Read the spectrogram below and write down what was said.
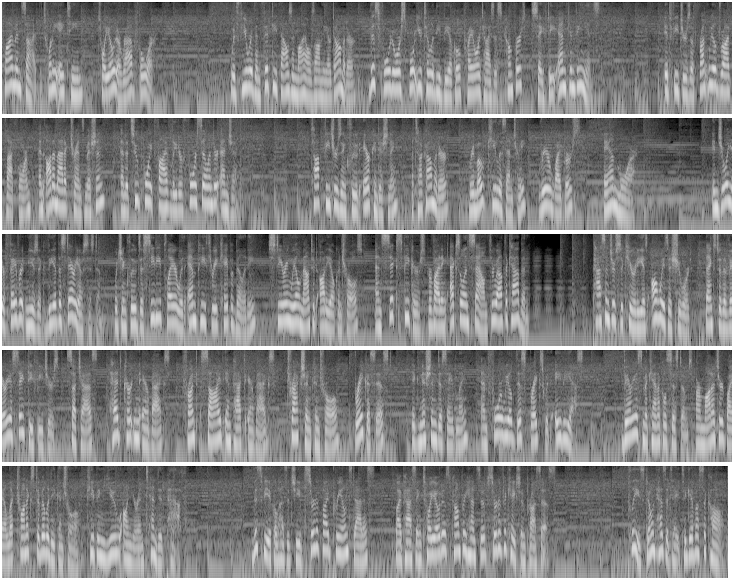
climb inside the 2018 Toyota RAV4. With fewer than 50,000 miles on the odometer, this four-door sport utility vehicle prioritizes comfort, safety, and convenience. It features a front-wheel drive platform, an automatic transmission, and a 2.5-liter four-cylinder engine. Top features include air conditioning, a tachometer, remote keyless entry, rear wipers, and more. Enjoy your favorite music via the stereo system, which includes a CD player with MP3 capability, steering wheel mounted audio controls, and six speakers providing excellent sound throughout the cabin. Passenger security is always assured thanks to the various safety features such as head curtain airbags, front side impact airbags, traction control, brake assist, ignition disabling, and four-wheel disc brakes with ABS. Various mechanical systems are monitored by electronic stability control, keeping you on your intended path. This vehicle has achieved certified pre-owned status by passing Toyota's comprehensive certification process. Please don't hesitate to give us a call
